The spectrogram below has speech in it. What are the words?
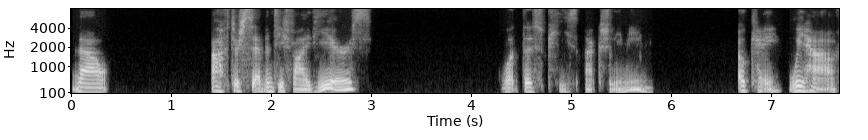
Now, after 75 years, what does peace actually mean? Okay, we have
